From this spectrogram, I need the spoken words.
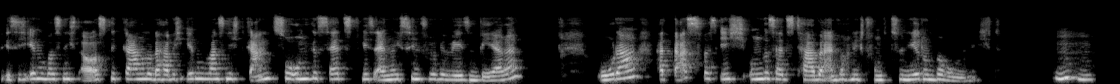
Ist sich irgendwas nicht ausgegangen oder habe ich irgendwas nicht ganz so umgesetzt, wie es eigentlich sinnvoll gewesen wäre? Oder hat das, was ich umgesetzt habe, einfach nicht funktioniert und warum nicht? Mhm.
